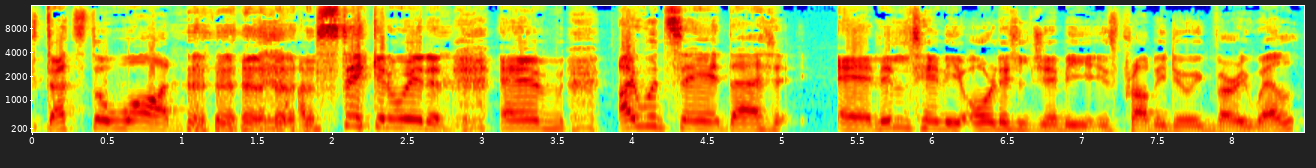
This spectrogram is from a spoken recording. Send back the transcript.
That's the one. I'm sticking with it. Um, I would say that uh, little Timmy or little Jimmy is probably doing very well.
